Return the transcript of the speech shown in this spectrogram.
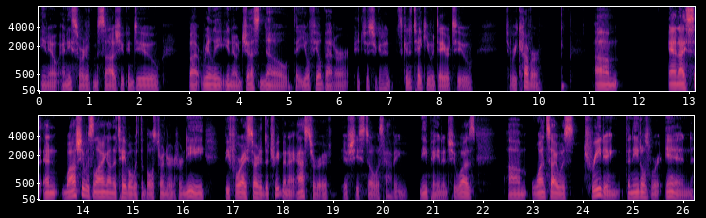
you know, any sort of massage you can do. But really, you know, just know that you'll feel better. It's just you're gonna it's gonna take you a day or two to recover. Um, and I and while she was lying on the table with the bolster under her knee, before I started the treatment, I asked her if if she still was having knee pain, and she was. Um, once I was treating, the needles were in,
